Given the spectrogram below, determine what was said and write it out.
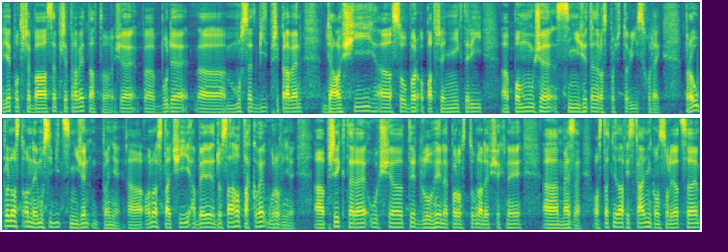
je potřeba se připravit na to, že bude muset být připraven další soubor opatření, který pomůže snížit ten rozpočtový schodek. Pro úplnost on nemusí být snížen úplně. Ono stačí, aby dosáhl takové úrovně, při které už ty dluhy neporostou nade všechny meze. Ostatně ta fiskální konsolidace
